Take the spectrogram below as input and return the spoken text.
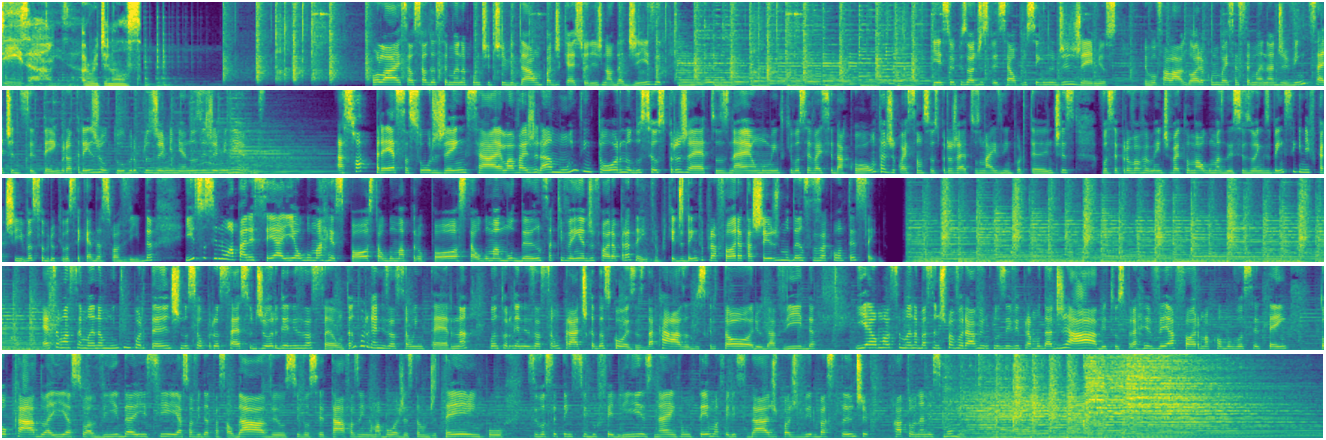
Deezer Originals. Olá, esse é o Céu da Semana com Vidal, um podcast original da Deezer. E esse é o um episódio especial para o signo de Gêmeos. Eu vou falar agora como vai ser a semana de 27 de setembro a 3 de outubro para os geminianos e geminianas a sua pressa, a sua urgência, ela vai girar muito em torno dos seus projetos, né? É um momento que você vai se dar conta de quais são seus projetos mais importantes. Você provavelmente vai tomar algumas decisões bem significativas sobre o que você quer da sua vida. Isso se não aparecer aí alguma resposta, alguma proposta, alguma mudança que venha de fora para dentro, porque de dentro para fora tá cheio de mudanças acontecendo. Essa é uma semana muito importante no seu processo de organização, tanto organização interna quanto organização prática das coisas, da casa, do escritório, da vida. E é uma semana bastante favorável, inclusive, para mudar de hábitos, para rever a forma como você tem tocado aí a sua vida e se a sua vida tá saudável, se você tá fazendo uma boa gestão de tempo, se você tem sido feliz, né? Então o tema felicidade pode vir bastante à tona nesse momento.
